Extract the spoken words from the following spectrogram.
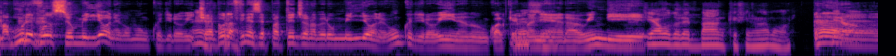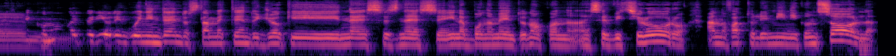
ma- pure fosse un milione comunque ti rovina. Eh, cioè, poi alla infatti. fine se patteggiano per un milione comunque ti rovinano in qualche Eh, sì. maniera. Quindi... diavolo delle banche fino alla morte Però Ehm, è comunque il periodo in cui Nintendo sta mettendo i giochi NES, SNES in abbonamento no? con il servizio loro, hanno fatto le mini console,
